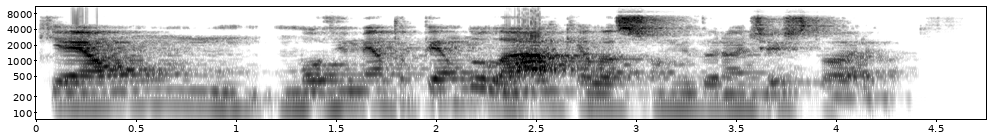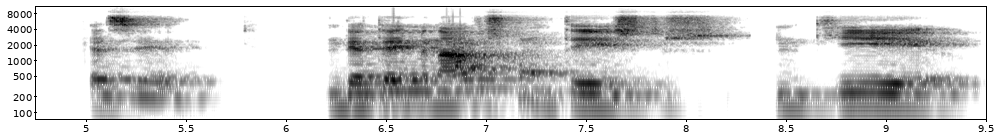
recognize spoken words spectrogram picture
que é um, um movimento pendular que ela assume durante a história. Quer dizer, em determinados contextos em que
